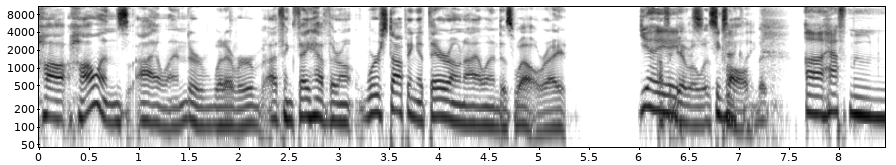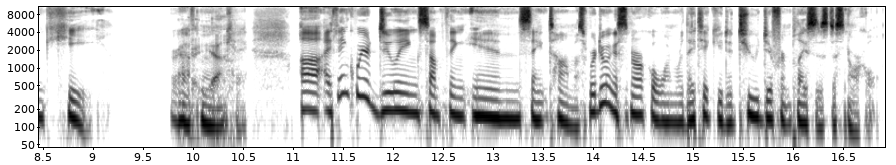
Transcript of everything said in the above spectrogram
Ho- Holland's Island or whatever. I think they have their own. We're stopping at their own island as well, right? Yeah, I yeah, forget yes, what it was exactly. called, but uh, Half Moon Key or Half Okay, Moon yeah. Cay. Uh, I think we're doing something in St. Thomas. We're doing a snorkel one where they take you to two different places to snorkel.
